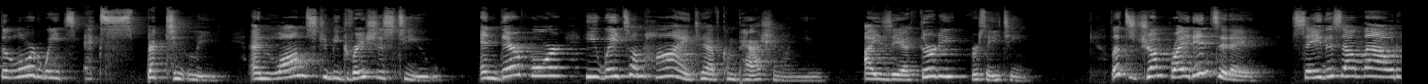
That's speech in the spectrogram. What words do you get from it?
the Lord waits expectantly and longs to be gracious to you. And therefore, he waits on high to have compassion on you. Isaiah 30, verse 18. Let's jump right in today. Say this out loud.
